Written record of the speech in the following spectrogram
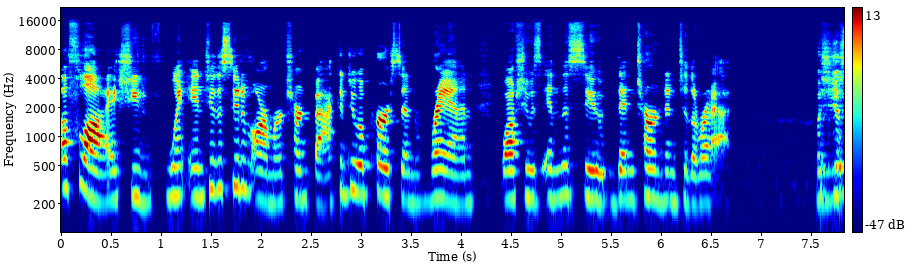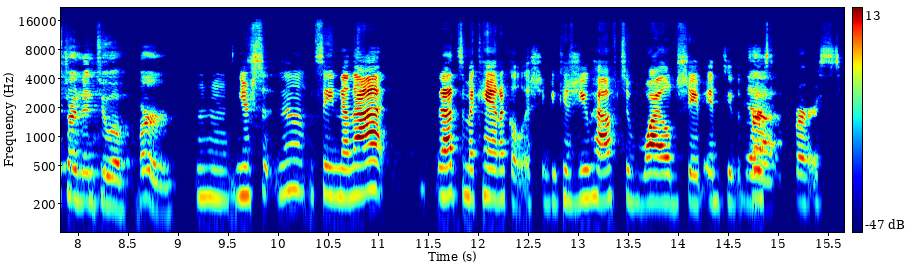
a fly she went into the suit of armor turned back into a person ran while she was in the suit then turned into the rat. But she just turned into a bird. Mm-hmm. you're see now that that's a mechanical issue because you have to wild shape into the yeah. person first.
